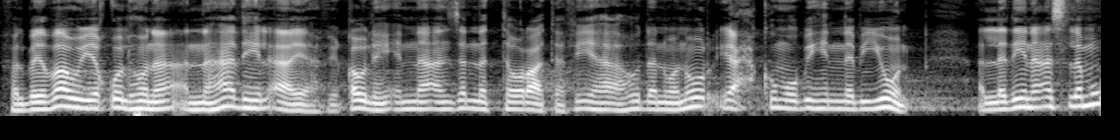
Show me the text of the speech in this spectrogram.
فالبيضاوي يقول هنا أن هذه الآية في قوله انا أنزلنا التوراة فيها هدى ونور يحكم به النبيون الذين أسلموا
